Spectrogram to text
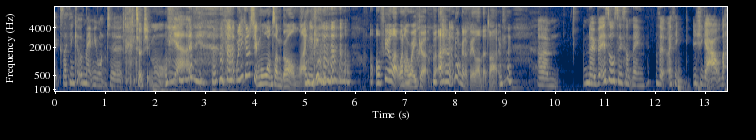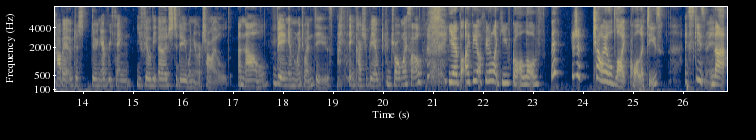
because I think it would make me want to. touch it more? Yeah. Well, you can touch it more once I'm gone. Like, I'll feel that when I wake up, but I'm not gonna feel that at the time. Um, no, but it's also something that I think you should get out of the habit of just doing everything you feel the urge to do when you're a child. And now, being in my 20s, I think I should be able to control myself. Yeah, but I think I feel like you've got a lot of eh, childlike qualities Excuse me. that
